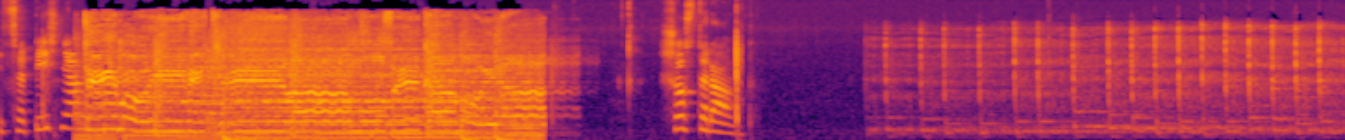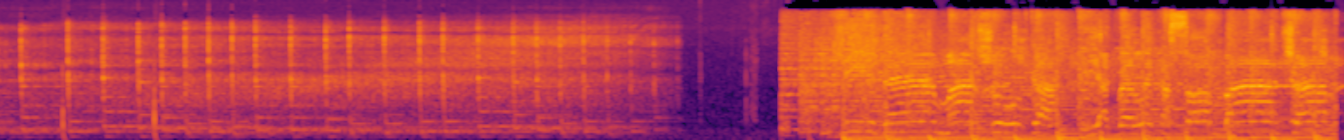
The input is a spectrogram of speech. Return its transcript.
І це пісня. Ти мої вітрила, музика моя. Шостий раунд. Їде маршрутка, як велика собача.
